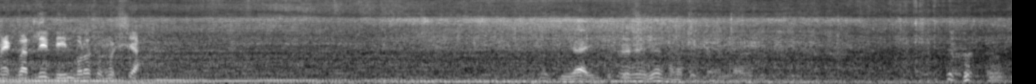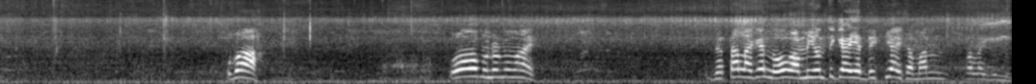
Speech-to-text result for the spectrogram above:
মেঘ বাদলির দিন বড় সমস্যা ওবা। ও মনোর মামাই। যেটা লাগে লো আমি অন্তিকে দেখি আইসা মান পালাই গেলি।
